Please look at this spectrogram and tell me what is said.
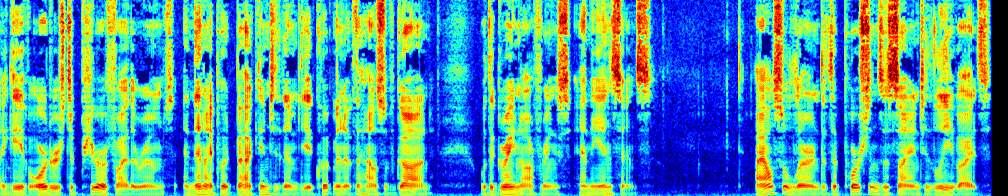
I gave orders to purify the rooms, and then I put back into them the equipment of the house of God, with the grain offerings and the incense. I also learned that the portions assigned to the Levites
